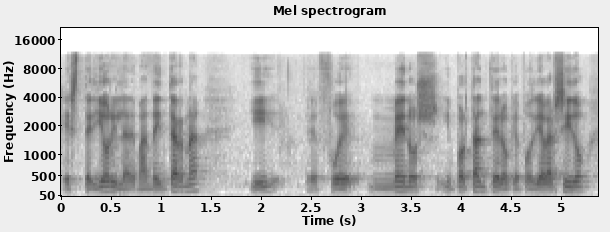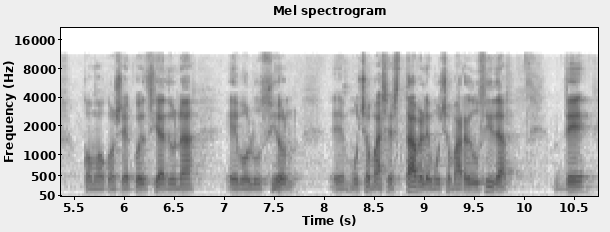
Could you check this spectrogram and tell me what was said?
exterior y la demanda interna y eh, fue menos importante de lo que podría haber sido como consecuencia de una evolución eh, mucho más estable, mucho más reducida de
